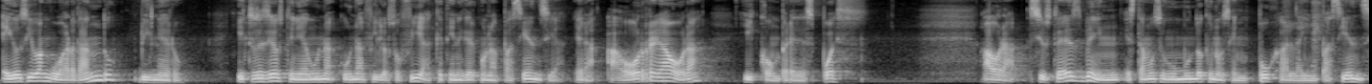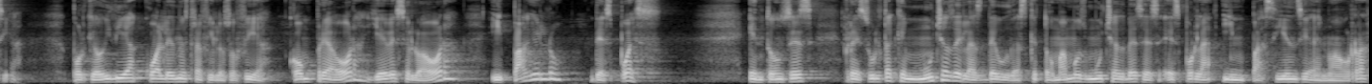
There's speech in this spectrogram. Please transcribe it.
ellos iban guardando dinero. Y entonces ellos tenían una, una filosofía que tiene que ver con la paciencia. Era ahorre ahora y compre después. Ahora, si ustedes ven, estamos en un mundo que nos empuja la impaciencia, porque hoy día, ¿cuál es nuestra filosofía? Compre ahora, lléveselo ahora y páguelo después. Entonces, resulta que muchas de las deudas que tomamos muchas veces es por la impaciencia de no ahorrar.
